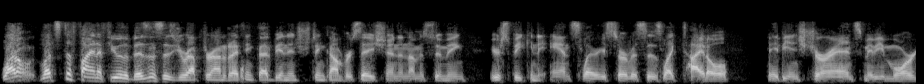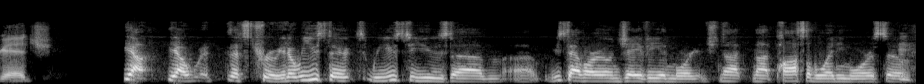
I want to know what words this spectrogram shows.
Why don't let's define a few of the businesses you wrapped around it. I think that'd be an interesting conversation. And I'm assuming you're speaking to ancillary services like title, maybe insurance, maybe mortgage. Yeah, yeah, that's true. You know, we used to we used to use um, uh, we used to have our own JV and mortgage, not not possible anymore. So. Hmm.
